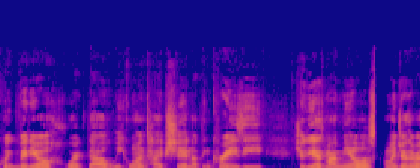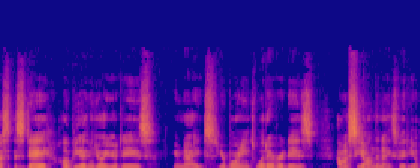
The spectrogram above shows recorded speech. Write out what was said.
quick video, worked out, week one type shit, nothing crazy. Showed you guys my meals. I'm gonna enjoy the rest of this day. Hope you guys enjoy your days, your nights, your mornings, whatever it is. I'm gonna see you on the next video.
